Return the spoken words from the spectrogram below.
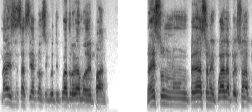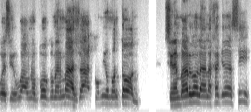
nadie se sacía con 54 gramos de pan. No es un, pedazo en el cual la persona puede decir, wow, no puedo comer más, ya comí un montón. Sin embargo, la alhaja queda así,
